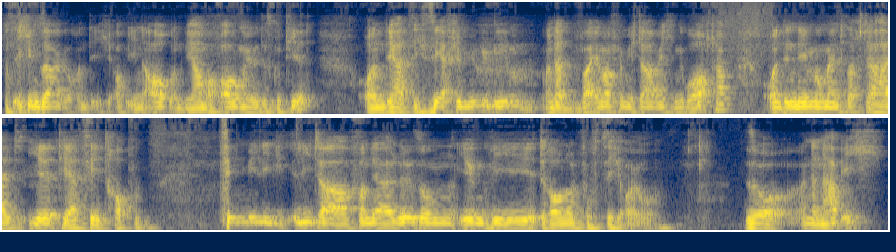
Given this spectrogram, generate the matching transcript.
was ich ihm sage und ich auf ihn auch und wir haben auf Augenhöhe diskutiert. Und er hat sich sehr viel Mühe gegeben und hat, war immer für mich da, wenn ich ihn gebraucht habe. Und in dem Moment sagte er halt, hier THC-Tropfen. 10 Milliliter von der Lösung irgendwie 350 Euro. So, und dann habe ich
